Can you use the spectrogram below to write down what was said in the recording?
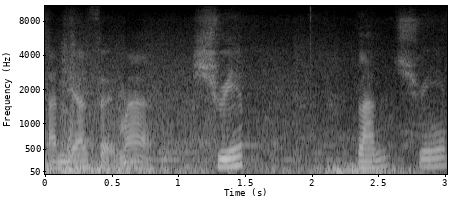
ร้านนี้ร้านสวยมากชวฟร้านชวฟ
